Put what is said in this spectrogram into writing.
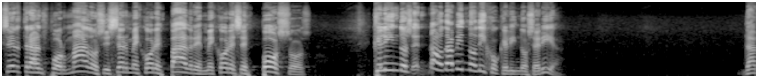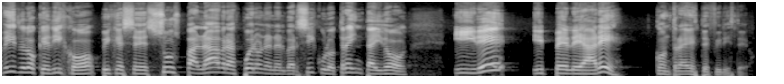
ser transformados y ser mejores padres, mejores esposos. Qué lindo. No, David no dijo qué lindo sería. David lo que dijo, fíjese, sus palabras fueron en el versículo 32, iré y pelearé contra este filisteo.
